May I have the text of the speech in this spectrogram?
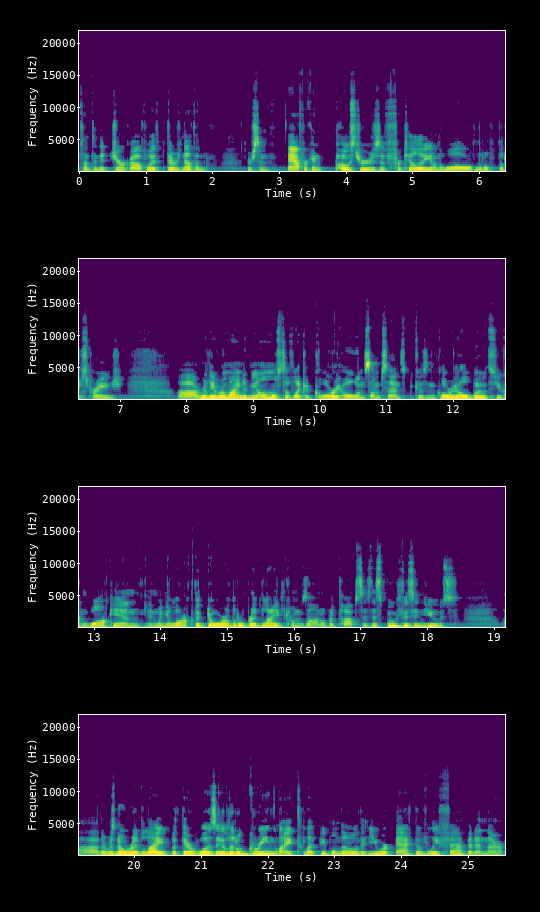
something to jerk off with. But there was nothing. There's some African posters of fertility on the wall. A little little strange. Uh, really reminded me almost of like a glory hole in some sense because in glory hole booths you can walk in and when you lock the door a little red light comes on over the top says this booth is in use uh, there was no red light, but there was a little green light to let people know that you were actively fapping in there.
